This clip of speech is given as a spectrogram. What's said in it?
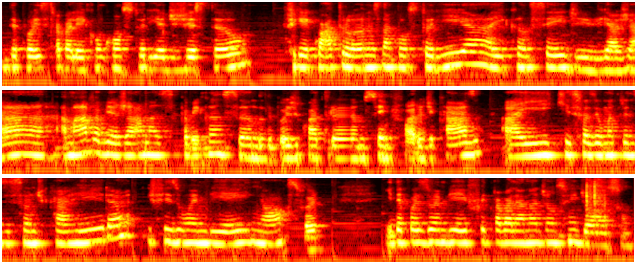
depois trabalhei com consultoria de gestão Fiquei quatro anos na consultoria, aí cansei de viajar, amava viajar, mas acabei cansando depois de quatro anos sempre fora de casa. Aí quis fazer uma transição de carreira e fiz um MBA em Oxford. E depois do MBA fui trabalhar na Johnson Johnson,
